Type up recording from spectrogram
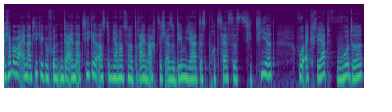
Ich habe aber einen Artikel gefunden, der einen Artikel aus dem Jahr 1983, also dem Jahr des Prozesses, zitiert, wo erklärt wurde,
